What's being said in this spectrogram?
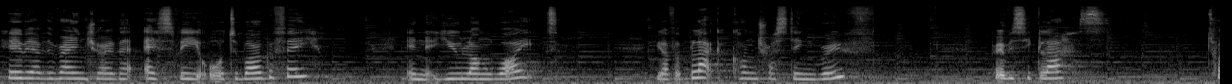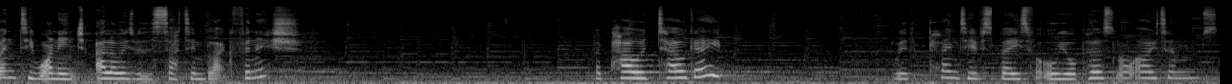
Here we have the Range Rover SV Autobiography in Yulong White. You have a black contrasting roof, privacy glass, 21 inch alloys with a satin black finish, a powered tailgate with plenty of space for all your personal items.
